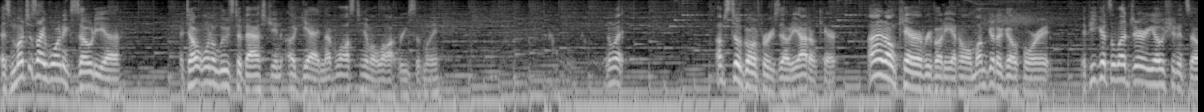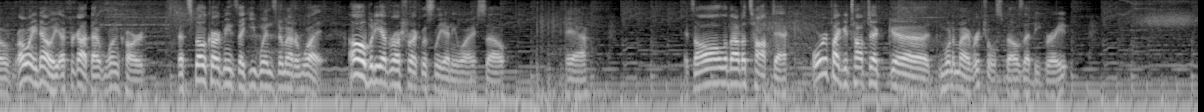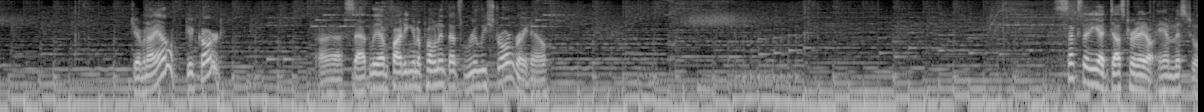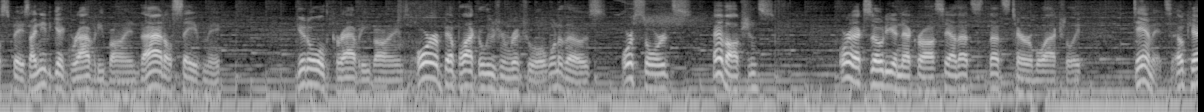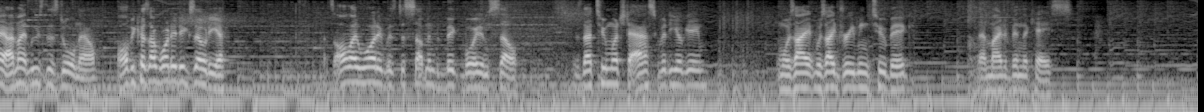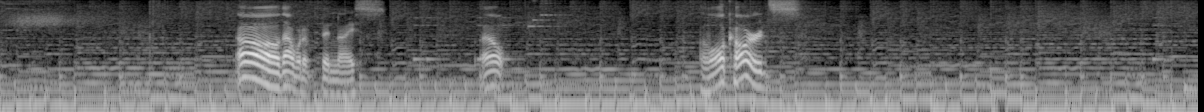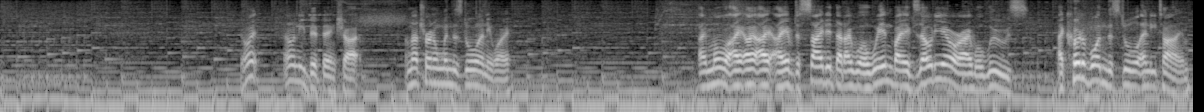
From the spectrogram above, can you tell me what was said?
As much as I want Exodia, I don't want to lose to Bastion again. I've lost him a lot recently. You know what? I'm still going for Exodia. I don't care. I don't care, everybody at home. I'm going to go for it. If he gets a Legendary Ocean, it's over. Oh, wait, no. I forgot that one card. That spell card means that he wins no matter what. Oh, but he had Rush Recklessly anyway, so... Yeah. It's all about a top deck. Or if I could top deck uh, one of my ritual spells, that'd be great. Gemini Elf, good card. Uh, sadly, I'm fighting an opponent that's really strong right now. Sucks that he had Dust Tornado and Mystical Space. I need to get Gravity Bind. That'll save me. Good old Gravity Bind. Or a Black Illusion Ritual. One of those. Or swords. I have options. Or Exodia Necros. Yeah, that's that's terrible, actually. Damn it. Okay, I might lose this duel now. All because I wanted Exodia. That's all I wanted was to summon the big boy himself. Is that too much to ask, video game? Was I was I dreaming too big? That might have been the case. Oh, that would have been nice. Well, of all cards. You know what? I don't need Big Bang Shot. I'm not trying to win this duel anyway. I'm all, I, I, I have decided that I will win by Exodia or I will lose. I could have won this duel any time.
